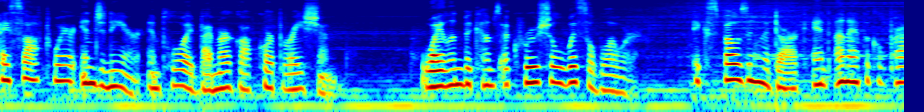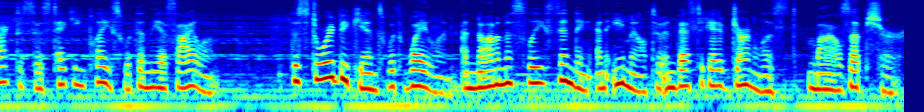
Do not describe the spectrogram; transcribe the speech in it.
a software engineer employed by Murkoff Corporation. Waylon becomes a crucial whistleblower, exposing the dark and unethical practices taking place within the asylum. The story begins with Waylon anonymously sending an email to investigative journalist Miles Upshur,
